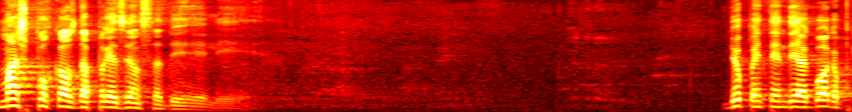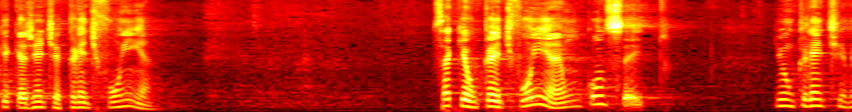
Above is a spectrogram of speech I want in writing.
mas por causa da presença dele. Deu para entender agora porque que a gente é crente fuinha? Sabe o que é um crente fuinha? É um conceito. E um crente,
